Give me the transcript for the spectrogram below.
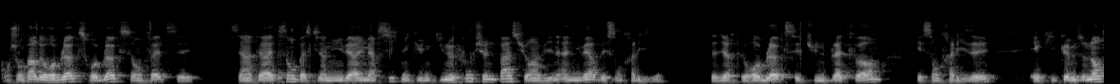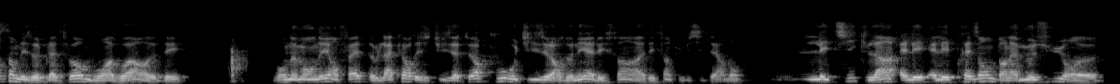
quand on parle de Roblox, Roblox, en fait, c'est intéressant parce qu'il y a un univers immersif, mais qui, ne fonctionne pas sur un, univers décentralisé. C'est-à-dire que Roblox, c'est une plateforme qui est centralisée et qui, comme l'ensemble des autres plateformes, vont avoir euh, des, vont demander en fait l'accord des utilisateurs pour utiliser leurs données à des fins, publicitaires. Donc, l'éthique, là, elle est, elle est présente dans la mesure euh,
